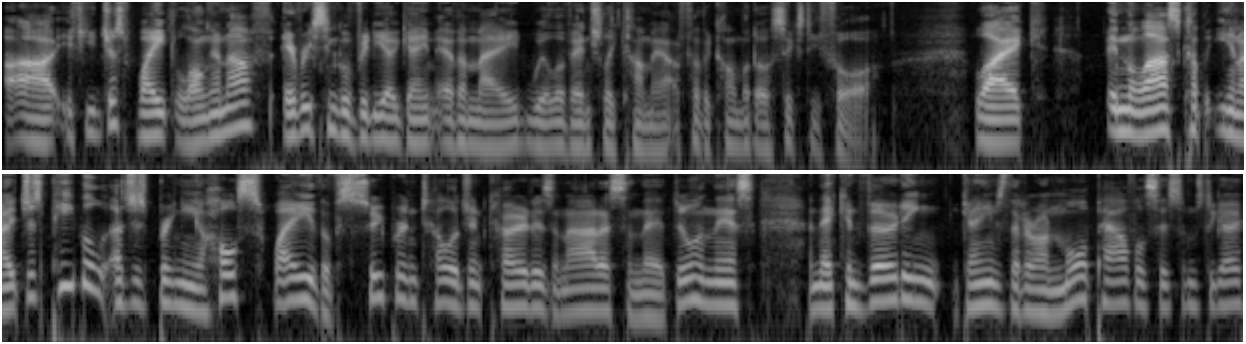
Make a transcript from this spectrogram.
uh, if you just wait long enough, every single video game ever made will eventually come out for the Commodore 64. Like in the last couple, you know, just people are just bringing a whole swathe of super intelligent coders and artists, and they're doing this, and they're converting games that are on more powerful systems to go.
